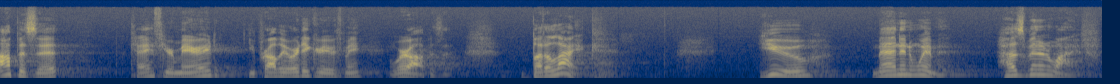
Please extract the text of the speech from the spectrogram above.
Opposite, okay, if you're married, you probably already agree with me, we're opposite but alike. You, men and women, husband and wife,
